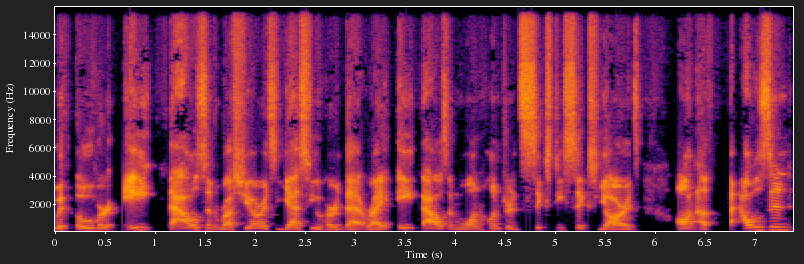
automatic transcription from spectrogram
with over 8,000 rush yards. Yes, you heard that right. 8,166 yards on a thousand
